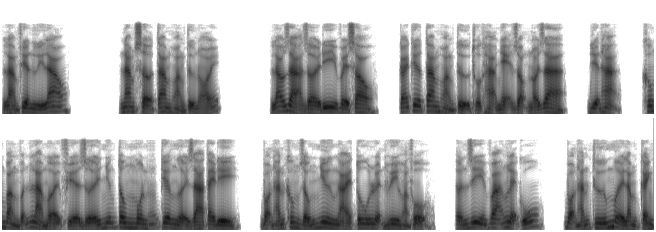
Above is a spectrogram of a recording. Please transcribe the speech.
làm phiền lý lão. Nam sở Tam Hoàng tử nói, lão giả rời đi về sau, cái kia Tam Hoàng tử thuộc hạ nhẹ giọng nói ra, Điện Hạ, không bằng vẫn là mời phía dưới những tông môn kia người ra tay đi, bọn hắn không giống như ngài tu luyện huy hoàng phổ, ấn dị vãng lệ cũ, bọn hắn thứ 15 cảnh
